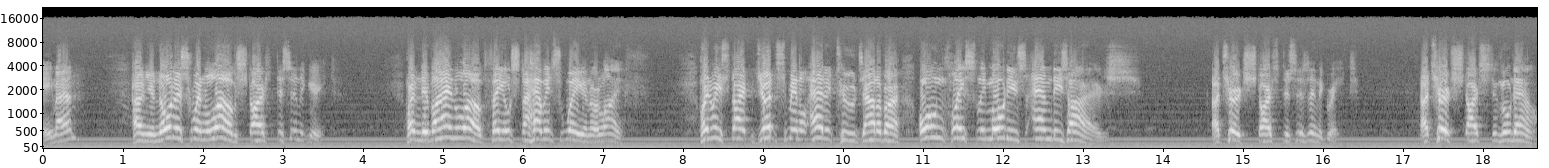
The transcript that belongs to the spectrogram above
Amen? And you notice when love starts to disintegrate, when divine love fails to have its way in our life, when we start judgmental attitudes out of our own fleshly motives and desires, a church starts to disintegrate. A church starts to go down.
